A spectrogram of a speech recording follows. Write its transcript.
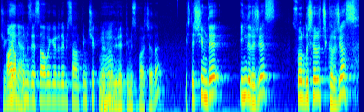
Çünkü Aynen. yaptığımız hesaba göre de bir santim çıkmıyor Hı hı. bu ürettiğimiz parçada. İşte şimdi indireceğiz. Sonra dışarı çıkaracağız.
